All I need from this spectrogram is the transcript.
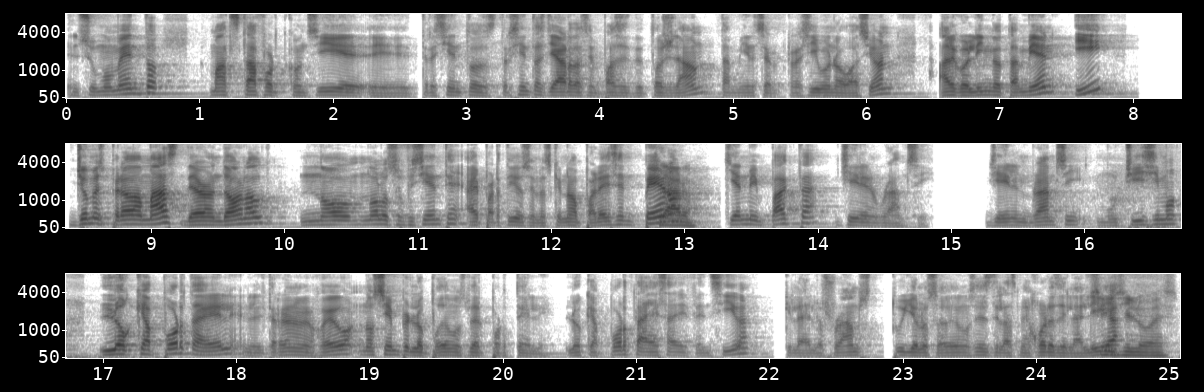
en su momento. Matt Stafford consigue 300, eh, 300 yardas en pases de touchdown. También se recibe una ovación. Algo lindo también. Y yo me esperaba más de Aaron Donald. No, no lo suficiente. Hay partidos en los que no aparecen. Pero, ¿quién me impacta? Jalen Ramsey. Jalen Ramsey muchísimo. Lo que aporta él en el terreno de juego no siempre lo podemos ver por tele. Lo que aporta a esa defensiva, que la de los Rams, tú y yo lo sabemos, es de las mejores de la liga. Sí, sí lo es.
